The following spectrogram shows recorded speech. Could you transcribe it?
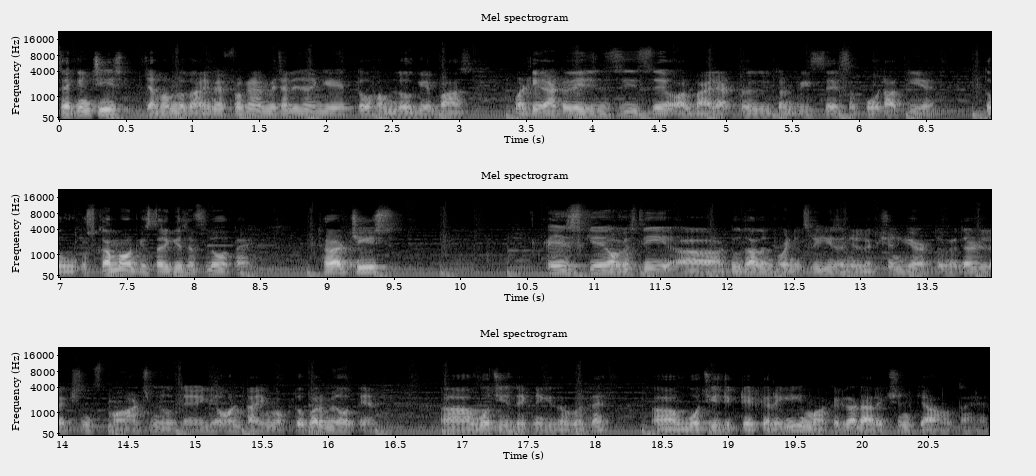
सेकेंड चीज़, जब हम लोग आई एम एफ़ प्रोग्राम में चले जाएँगे तो हम लोग के पास मल्टीलैटरल एजेंसी से और बायोलैटरल कंट्रीज़ से सपोर्ट आती है तो उसका अमाउंट किस तरीके से फ्लो होता है? थर्ड चीज़ इज़ के obviously two thousand twenty three is an election here तो वेदर इलेक्शन मार्च में होते हैं या ऑन टाइम अक्टूबर में होते हैं uh, वो चीज़ देखने की ज़रूरत है। Uh, वो चीज़ डिक्टेट करेगी कि मार्केट का डायरेक्शन क्या होता है।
